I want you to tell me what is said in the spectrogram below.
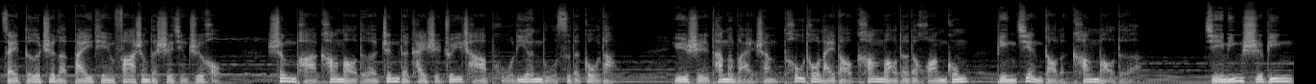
在得知了白天发生的事情之后，生怕康茂德真的开始追查普利恩努斯的勾当，于是他们晚上偷偷来到康茂德的皇宫，并见到了康茂德。几名士兵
